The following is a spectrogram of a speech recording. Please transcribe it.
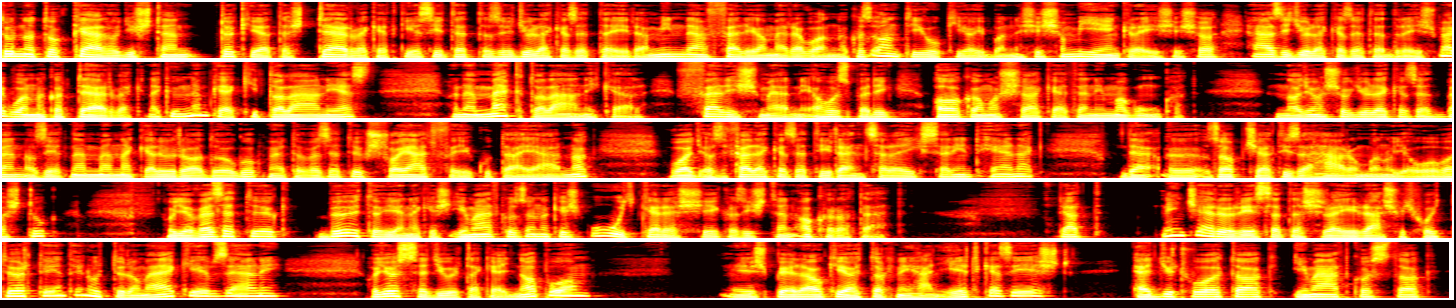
Tudnatok kell, hogy Isten tökéletes terveket készített az ő gyülekezeteire, minden felé, amerre vannak, az antiókiaiban is, és a miénkre is, és a házi gyülekezetedre is. Megvannak a tervek. Nekünk nem kell kitalálni ezt, hanem megtalálni kell, felismerni, ahhoz pedig alkalmassá kell tenni magunkat. Nagyon sok gyülekezetben azért nem mennek előre a dolgok, mert a vezetők saját fejük után járnak, vagy az felekezeti rendszereik szerint élnek, de az Abcsel 13-ban ugye olvastuk, hogy a vezetők bőtöljenek és imádkozzanak, és úgy keressék az Isten akaratát. Tehát nincs erről részletes leírás, hogy hogy történt, én úgy tudom elképzelni, hogy összegyűltek egy napon, és például kiadtak néhány étkezést, együtt voltak, imádkoztak,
